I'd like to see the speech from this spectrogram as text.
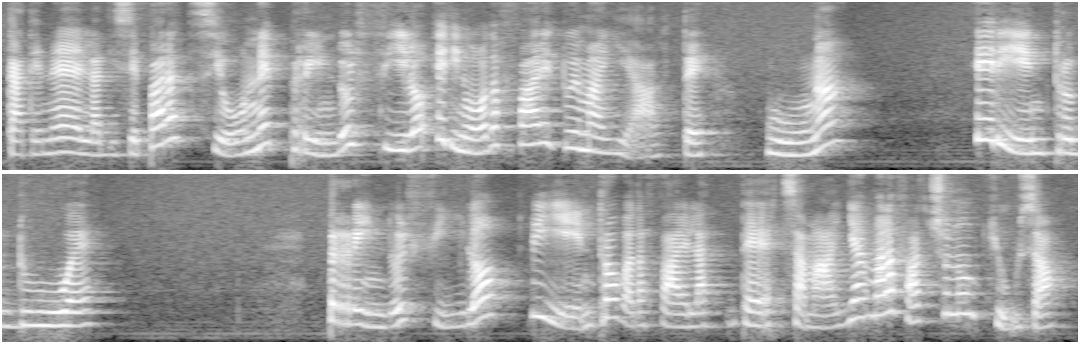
catenella di separazione prendo il filo e di nuovo da fare due maglie alte. Una e rientro 2 prendo il filo rientro vado a fare la terza maglia ma la faccio non chiusa.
